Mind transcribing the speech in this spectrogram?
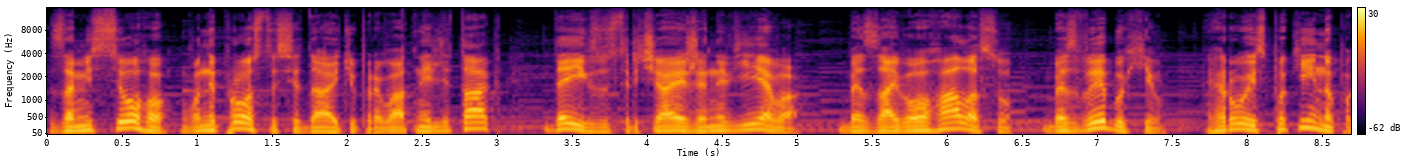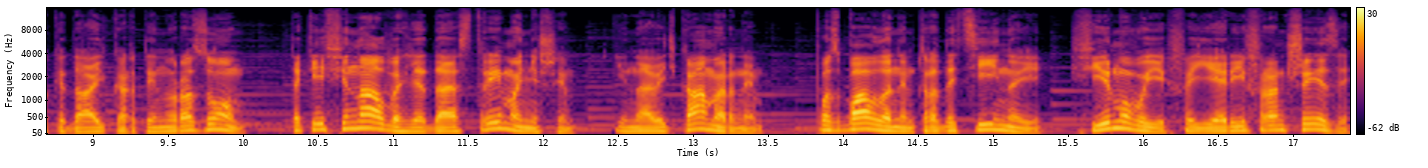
Замість цього вони просто сідають у приватний літак, де їх зустрічає Женев'єва. Без зайвого галасу, без вибухів, герої спокійно покидають картину разом. Такий фінал виглядає стриманішим і навіть камерним, позбавленим традиційної фірмової феєрії франшизи.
